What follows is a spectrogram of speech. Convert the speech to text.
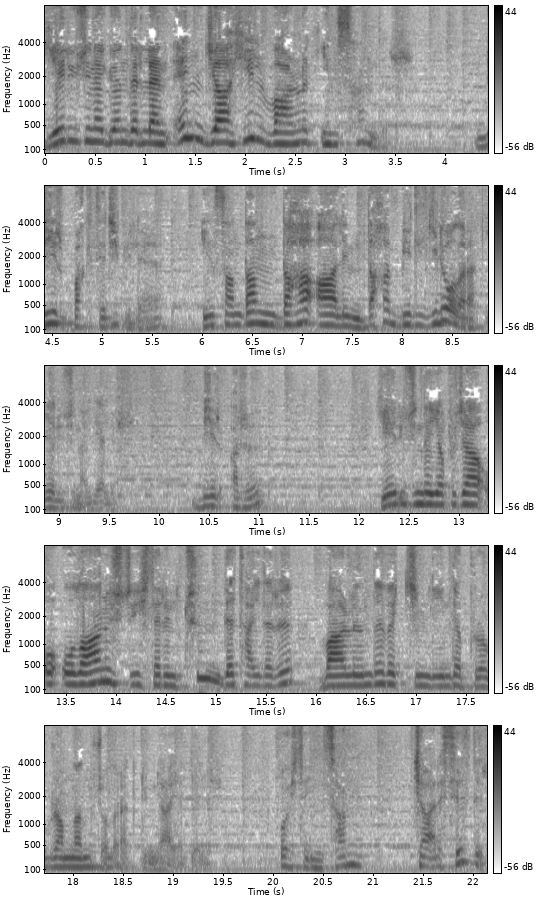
yeryüzüne gönderilen en cahil varlık insandır. Bir bakteri bile insandan daha alim, daha bilgili olarak yeryüzüne gelir. Bir arı, yeryüzünde yapacağı o olağanüstü işlerin tüm detayları varlığında ve kimliğinde programlanmış olarak dünyaya gelir. Oysa insan çaresizdir.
